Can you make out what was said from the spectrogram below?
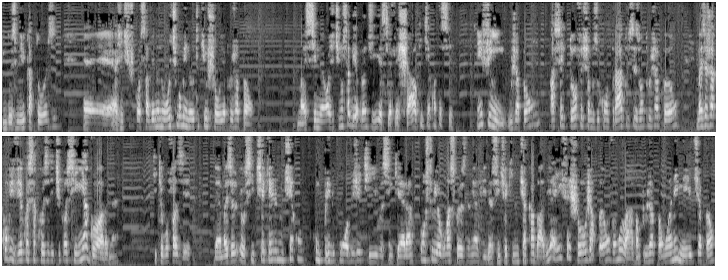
em 2014, é, a gente ficou sabendo no último minuto que o show ia para o Japão. Mas se não, a gente não sabia para onde ia, se ia fechar, o que, que ia acontecer. Enfim, o Japão aceitou, fechamos o contrato, vocês vão para o Japão. Mas eu já convivia com essa coisa de tipo assim, e agora, né? O que, que eu vou fazer? Né? Mas eu, eu sentia que ainda não tinha cumprido com o objetivo, assim, que era construir algumas coisas na minha vida. Eu sentia que não tinha acabado. E aí fechou o Japão, vamos lá, vamos pro Japão, um ano e meio de Japão,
